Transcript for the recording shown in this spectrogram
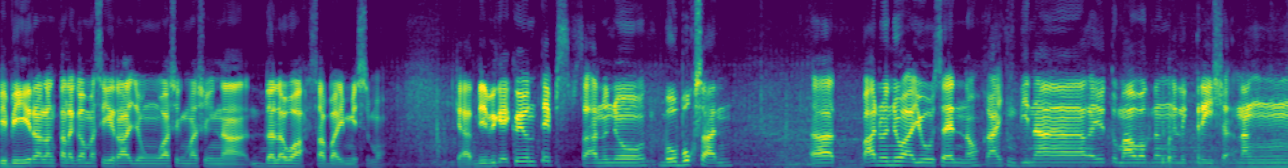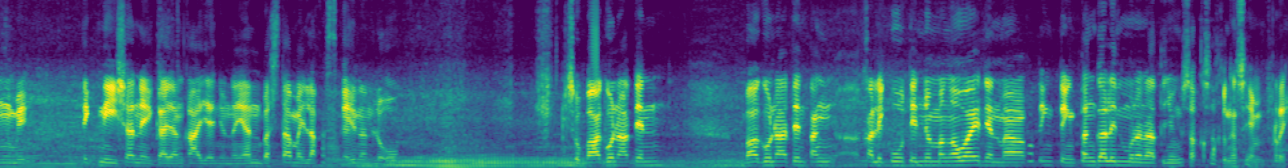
bibihira lang talaga masira yung washing machine na dalawa sabay mismo. Kaya bibigay ko yung tips sa ano nyo bubuksan at paano nyo ayusin no? Kahit hindi na kayo tumawag ng electrician ng technician eh kayang kaya nyo na yan. Basta may lakas kayo ng loob. So bago natin bago natin tang kalikutin yung mga wire yan mga kutingting tanggalin muna natin yung saksak na siyempre.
